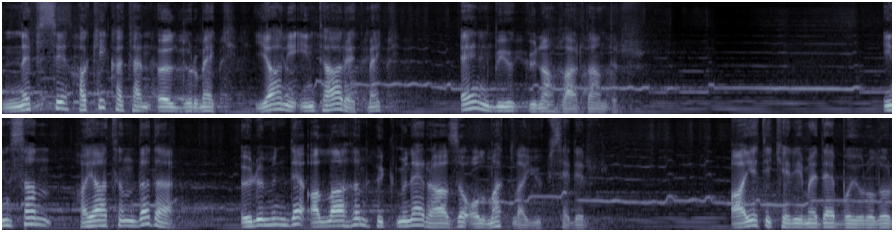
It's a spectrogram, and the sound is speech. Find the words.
Nefsi hakikaten öldürmek yani intihar etmek en büyük günahlardandır. İnsan hayatında da ölümünde Allah'ın hükmüne razı olmakla yükselir. Ayet-i kerimede buyurulur.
